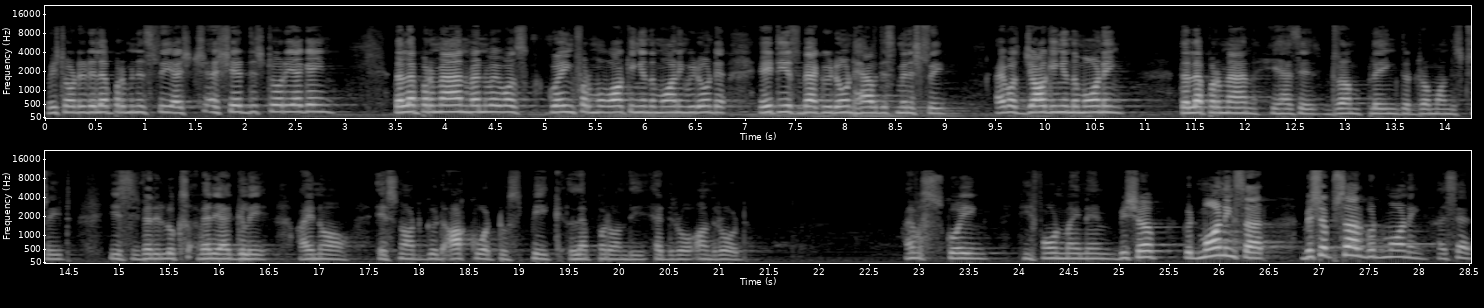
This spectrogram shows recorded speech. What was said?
We started a leper ministry. I, sh- I shared this story again. The leper man, when we was going for walking in the morning, we don't, eight years back, we don't have this ministry. I was jogging in the morning. The leper man, he has a drum, playing the drum on the street. He's very, looks very ugly. I know it's not good, awkward to speak leper on the, the on the road. I was going, he found my name, Bishop, good morning, sir. Bishop, sir, good morning. I said,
